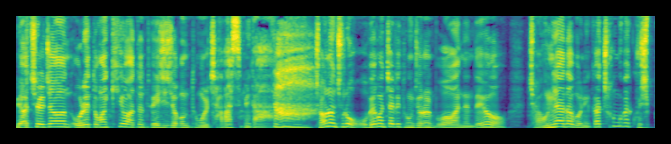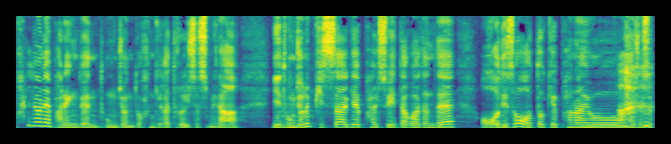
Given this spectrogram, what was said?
며칠 전 오 랫동안 키워왔던 돼지 저금통을 잡았습니다. 아, 저는 주로 500원짜리 동전을 모아왔는데요. 정리하다 보니까 1998년에 발행된 동전도 한 개가 들어있었습니다. 이 동전은 비싸게 팔 수 있다고 하던데 어디서 어떻게 파나요? 하셔서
